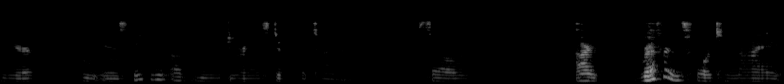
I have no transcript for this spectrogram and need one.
here who is thinking of you during this difficult time. So, our reference for tonight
